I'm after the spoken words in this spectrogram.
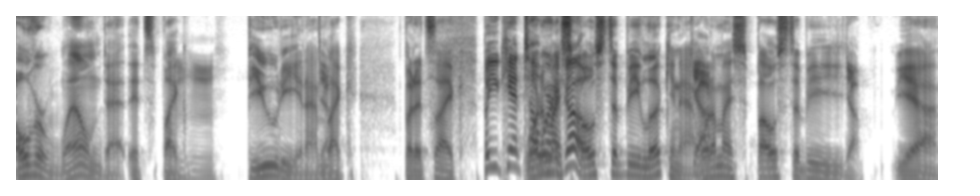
overwhelmed at its like Mhm. beauty and I'm Yeah. like but it's like But you can't tell what am where I to go. supposed to be looking at? Yeah. What am I supposed to be Yeah. Yeah,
